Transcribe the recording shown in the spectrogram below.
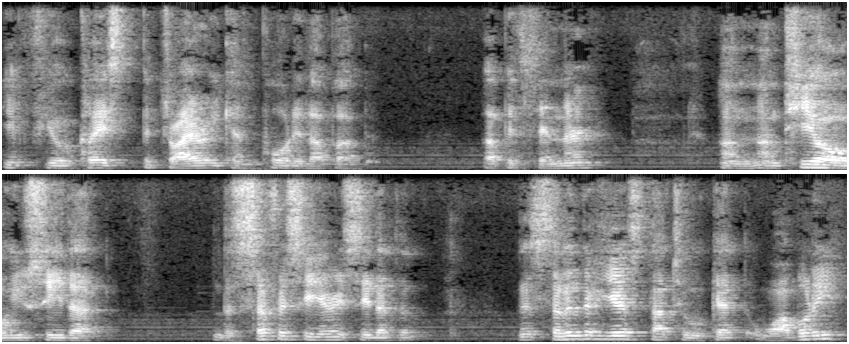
If your clay is a bit drier, you can pour it up a, a bit thinner. Until you see that the surface here, you see that the, the cylinder here start to get wobbly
